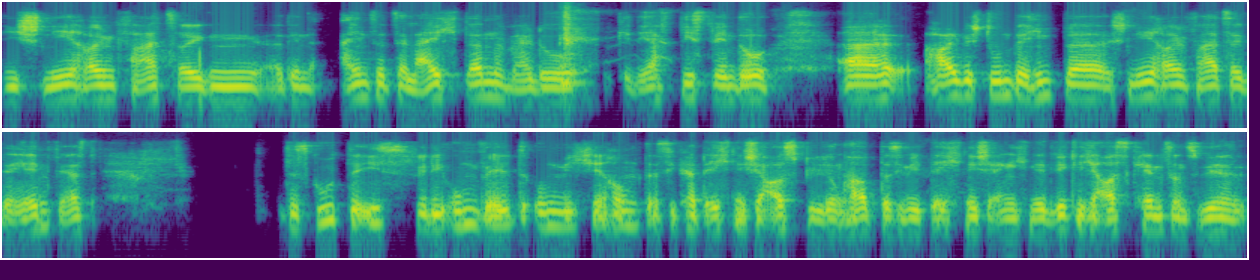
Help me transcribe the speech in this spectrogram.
die Schneeräumfahrzeugen äh, den Einsatz erleichtern, weil du genervt bist, wenn du äh, halbe Stunde hinter Schneeräumfahrzeug dahin fährst. Das Gute ist für die Umwelt um mich herum, dass ich keine technische Ausbildung habe, dass ich mich technisch eigentlich nicht wirklich auskenne, sonst wäre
